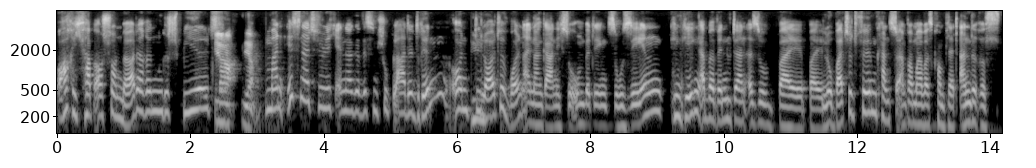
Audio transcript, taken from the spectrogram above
Ach, ich habe auch schon Mörderinnen gespielt. Ja, ja. Man ist natürlich in einer gewissen Schublade drin und mhm. die Leute wollen einen dann gar nicht so unbedingt so sehen. Hingegen aber, wenn du dann, also bei, bei Low-Budget-Filmen kannst du einfach mal was komplett anderes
